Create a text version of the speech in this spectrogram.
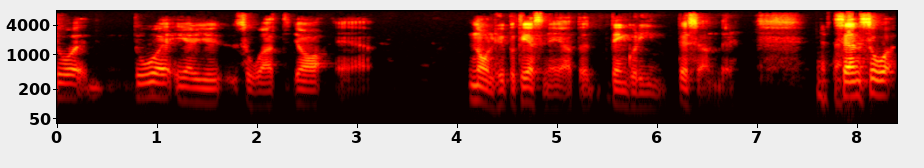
då, då är det ju så att ja, eh, nollhypotesen är att den går inte sönder. Sen så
